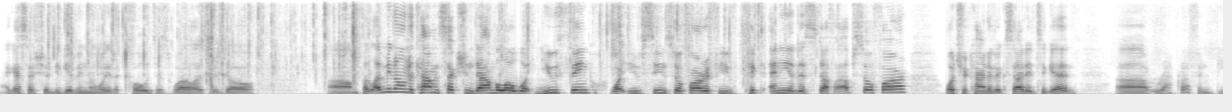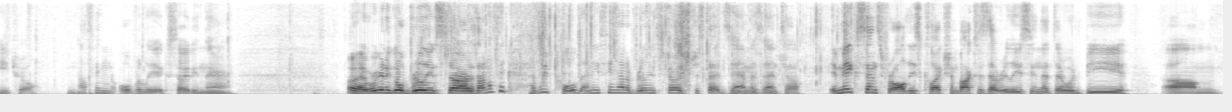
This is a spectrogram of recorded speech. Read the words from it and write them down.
I guess I should be giving away the codes as well as we go. Um, but let me know in the comment section down below what you think, what you've seen so far, if you've picked any of this stuff up so far, what you're kind of excited to get. Uh, Rockruff and Beedrill. Nothing overly exciting there. All right, we're going to go Brilliant Stars. I don't think, have we pulled anything out of Brilliant Stars? Just that Zamazenta. It makes sense for all these collection boxes that releasing that there would be, um,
